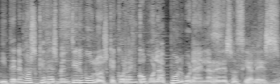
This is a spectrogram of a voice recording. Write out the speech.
y tenemos que desmentir bulos que corren como la pólvora en las redes sociales.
